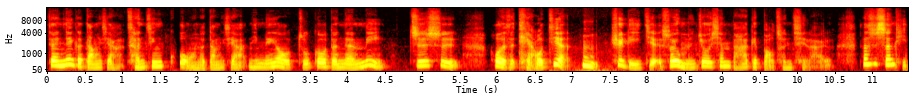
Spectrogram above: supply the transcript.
在那个当下，曾经过往的当下，你没有足够的能力知识或者是条件，嗯，去理解，所以我们就先把它给保存起来了。但是身体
